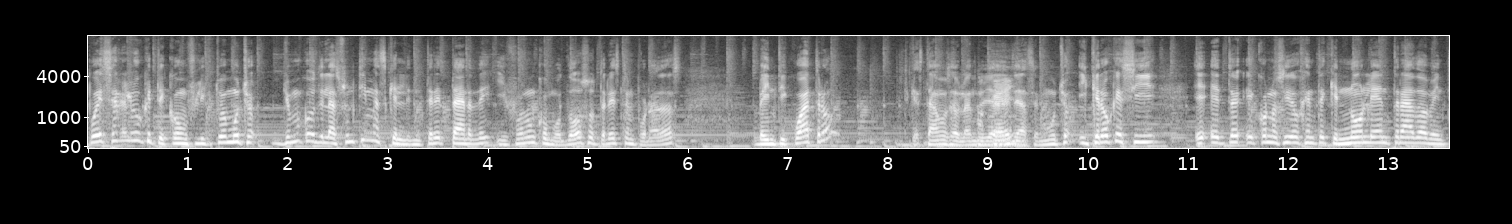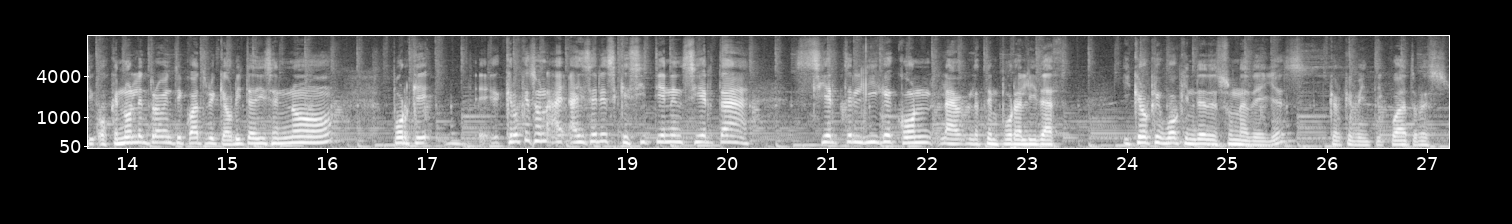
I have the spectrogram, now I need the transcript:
puede ser algo que te conflictúa mucho. Yo me acuerdo de las últimas que le entré tarde y fueron como dos o tres temporadas. 24, que estábamos hablando ya desde hace mucho. Y creo que sí, he, conocido gente que no le ha entrado a 20, o que no le entró a 24 y que ahorita dicen no. Porque eh, creo que son, hay, series que sí tienen cierta, cierta ligue con la, temporalidad. Y creo que Walking Dead es una de ellas. Creo que 24 es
